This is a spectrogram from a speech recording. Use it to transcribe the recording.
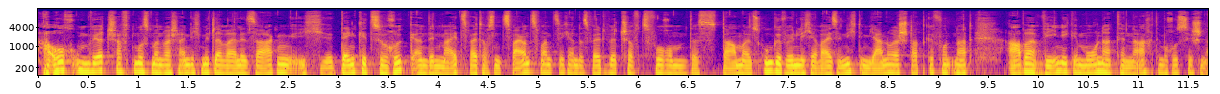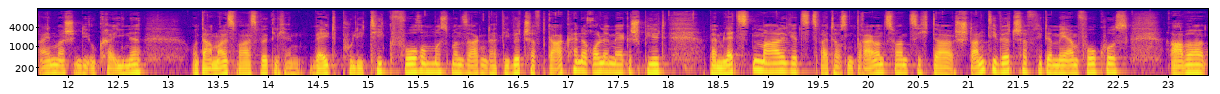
auch um Wirtschaft, muss man wahrscheinlich mittlerweile sagen. Ich denke zurück an den Mai 2022, an das Weltwirtschaftsforum, das damals ungewöhnlicherweise nicht im Januar stattgefunden hat, aber wenige Monate nach dem russischen Einmarsch in die Ukraine. Und damals war es wirklich ein Weltpolitikforum, muss man sagen. Da hat die Wirtschaft gar keine Rolle mehr gespielt. Beim letzten Mal, jetzt 2023, da stand die Wirtschaft wieder mehr im Fokus. Aber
